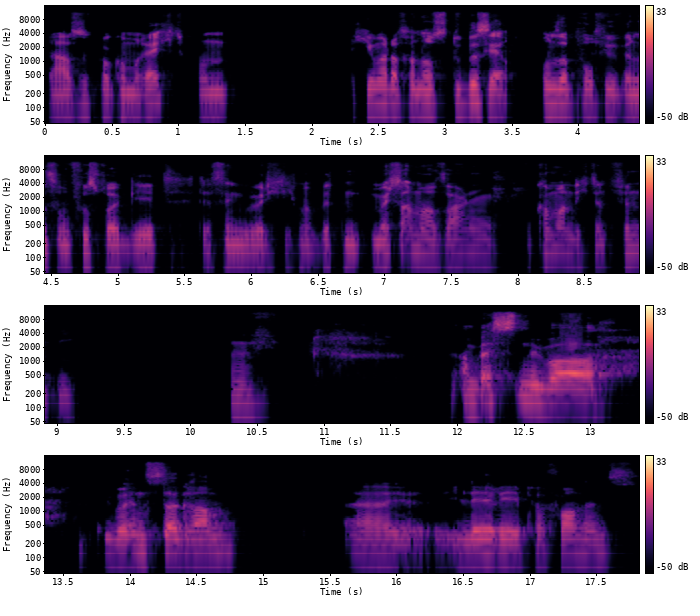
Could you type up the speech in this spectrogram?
da hast du vollkommen recht. Und ich gehe mal davon aus, du bist ja unser Profi, wenn es um Fußball geht. Deswegen würde ich dich mal bitten, möchtest du einmal sagen, wo kann man dich denn finden? Hm. Am besten über, über Instagram, äh, Ileri Performance,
